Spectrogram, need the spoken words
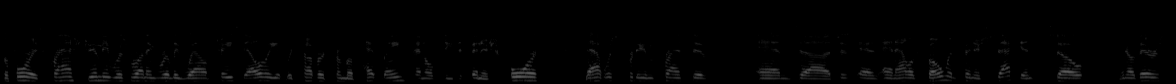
before his crash, Jimmie was running really well. Chase Elliott recovered from a pit lane penalty to finish fourth. That was pretty impressive. And uh, just and, and Alex Bowman finished second. So you know, there's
